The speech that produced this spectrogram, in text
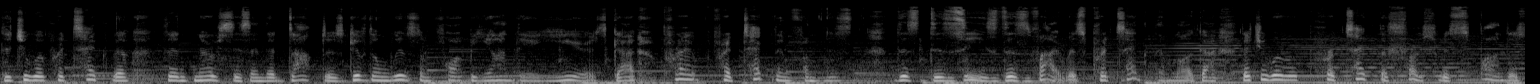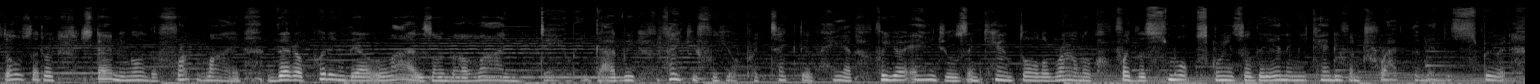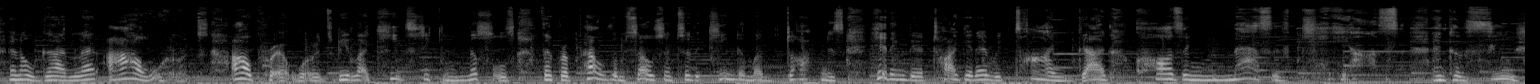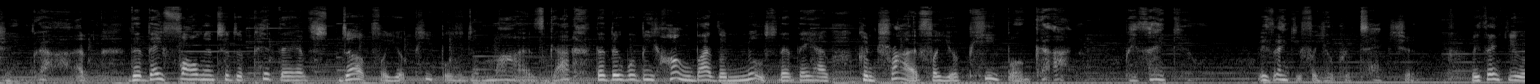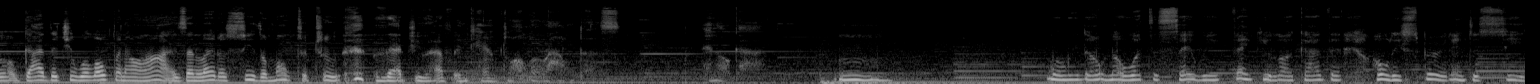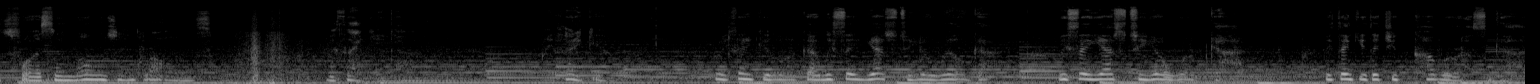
that you will protect the, the nurses and the doctors, give them wisdom far beyond their years, God. Pray, protect them from this, this disease, this virus. Protect them, Lord God, that you will protect the first responders, those that are standing on the front line, that are putting their lives on the line daily, God. We thank you for your protective hand, for your angels encamped all around them, for the smoke screen so the enemy can't even track them in the spirit. And oh God, let our words, our prayer words, be like heat seeking missiles that propel themselves into the kingdom of darkness, hitting their target every time, God, causing massive chaos and confusion, God that they fall into the pit they have dug for your people's demise, God, that they will be hung by the noose that they have contrived for your people, God. We thank you. We thank you for your protection. We thank you, oh God, that you will open our eyes and let us see the multitude that you have encamped all around us. And oh God, mm, when we don't know what to say, we thank you, Lord God, that Holy Spirit intercedes for us in moans and groans. We thank you, God. We thank you. We thank you, Lord God. We say yes to your will, God. We say yes to your word, God. We thank you that you cover us, God.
